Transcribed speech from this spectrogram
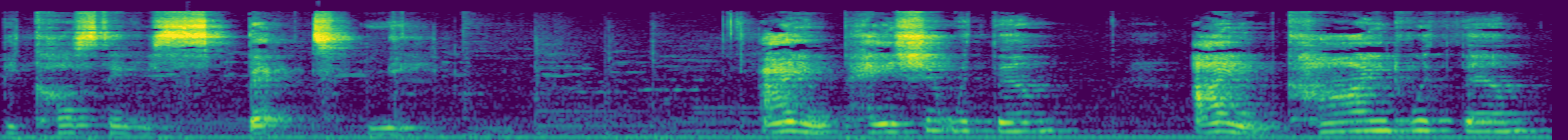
because they respect me. I am patient with them, I am kind with them,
